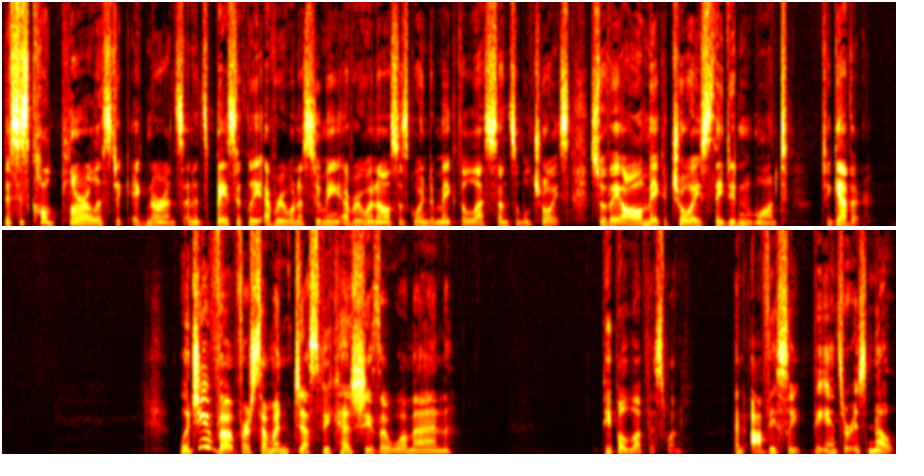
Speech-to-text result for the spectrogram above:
This is called pluralistic ignorance, and it's basically everyone assuming everyone else is going to make the less sensible choice. So they all make a choice they didn't want together. Would you vote for someone just because she's a woman? People love this one. And obviously, the answer is no.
